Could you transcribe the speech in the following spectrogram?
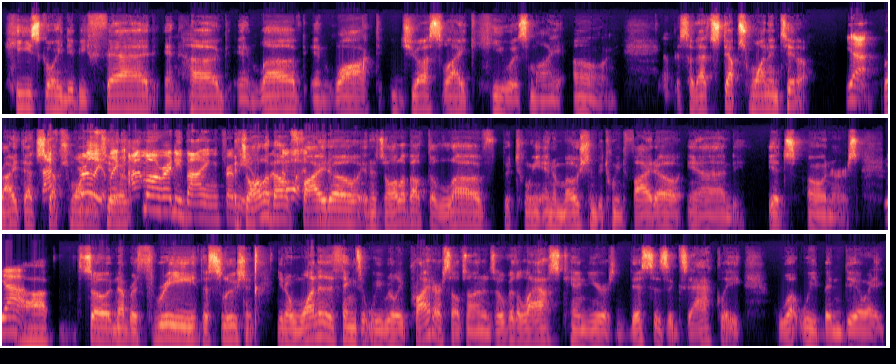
He's going to be fed and hugged and loved and walked just like he was my own. So that's steps one and two. Yeah. Right? That's, That's steps one and two. like I'm already buying from it's you. It's all about. Fido and it's all about the love between and emotion between Fido and its owners. Yeah. Uh, so number three, the solution. You know, one of the things that we really pride ourselves on is over the last 10 years, this is exactly what we've been doing.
